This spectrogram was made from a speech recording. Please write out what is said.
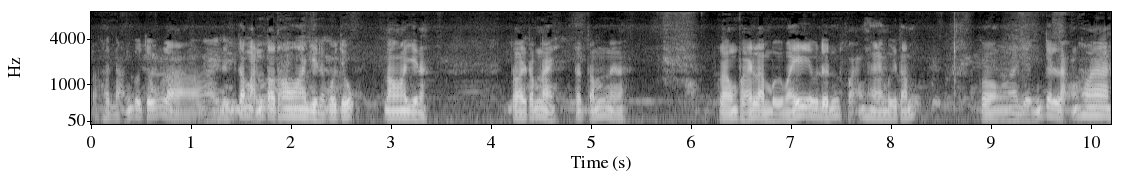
Hình ảnh của chú là những tấm ảnh to to gì nè cô chú? To gì nè? To tấm này tới tấm này nè. Là không phải là mười mấy đến khoảng 20 tấm. Còn à, những cái lẵng hoa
